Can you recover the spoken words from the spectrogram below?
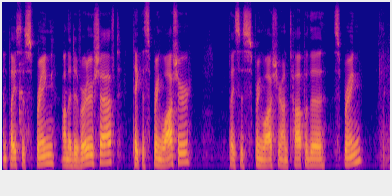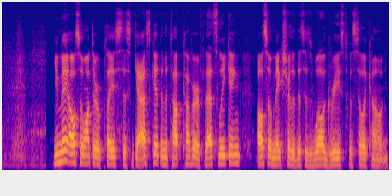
and place the spring on the diverter shaft. Take the spring washer, place the spring washer on top of the spring. You may also want to replace this gasket in the top cover if that's leaking. Also make sure that this is well greased with silicone.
